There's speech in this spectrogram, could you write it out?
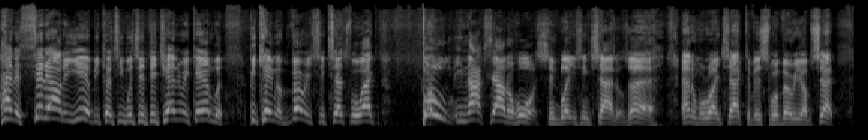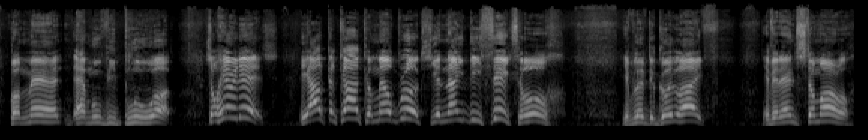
had to sit out a year because he was a degenerate gambler, became a very successful actor. Boom! He knocks out a horse in Blazing Saddles. Uh, animal rights activists were very upset. But man, that movie blew up. So here it is. The Altacaca, Mel Brooks, you're 96. Oh, you've lived a good life. If it ends tomorrow,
